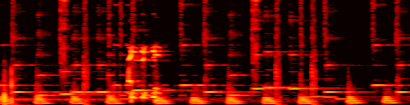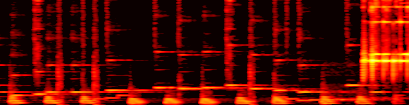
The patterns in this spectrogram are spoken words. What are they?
Thank you.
